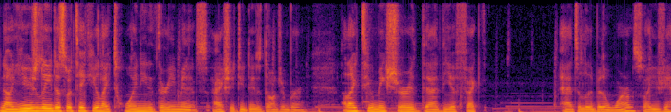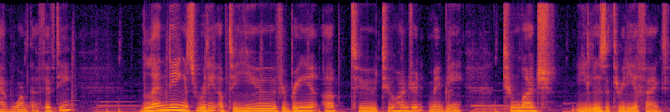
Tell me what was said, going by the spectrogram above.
Now, usually this would take you like 20 to 30 minutes actually to do this dodge and burn. I like to make sure that the effect adds a little bit of warmth. So I usually have warmth at 50. Blending is really up to you. If you're bringing it up to 200, maybe too much you lose the 3D effect.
